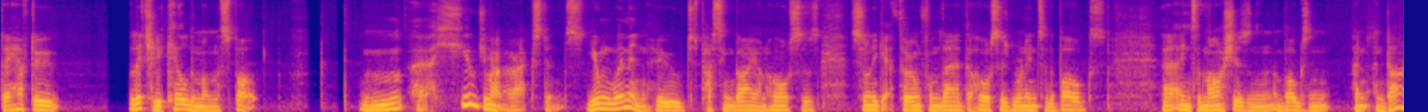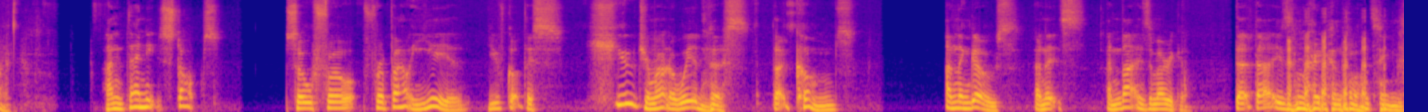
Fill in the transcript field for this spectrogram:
They have to literally kill them on the spot. A huge amount of accidents. Young women who just passing by on horses suddenly get thrown from there. The horses run into the bogs, uh, into the marshes and, and bogs, and, and, and die and then it stops. So for for about a year, you've got this huge amount of weirdness that comes and then goes, and it's and that is America. That that is American haunting.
